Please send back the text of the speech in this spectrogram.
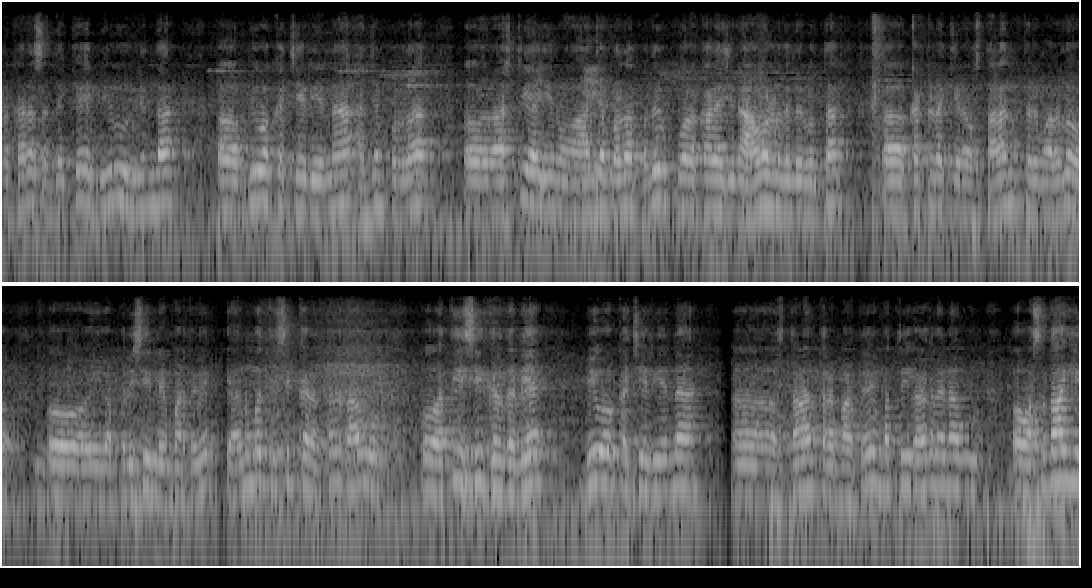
ಪ್ರಕಾರ ಸದ್ಯಕ್ಕೆ ಬೀರೂರಿನಿಂದ ಬಿ ಒ ಕಚೇರಿಯನ್ನು ಅಜ್ಜಂಪುರದ ರಾಷ್ಟ್ರೀಯ ಏನು ಅಜ್ಜಂಪುರದ ಪದವಿ ಪೂರ್ವ ಕಾಲೇಜಿನ ಆವರಣದಲ್ಲಿರುವಂಥ ಕಟ್ಟಡಕ್ಕೆ ನಾವು ಸ್ಥಳಾಂತರ ಮಾಡಲು ಈಗ ಪರಿಶೀಲನೆ ಮಾಡ್ತೀವಿ. ಅನುಮತಿ ಸಿಕ್ಕ ನಂತರ ನಾವು ಅತಿ ಶೀಘ್ರದಲ್ಲಿಯೇ ಬಿ ಒ ಕಚೇರಿಯನ್ನು ಸ್ಥಳಾಂತರ ಮಾಡ್ತೇವೆ. ಮತ್ತು ಈಗಾಗಲೇ ನಾವು ಹೊಸದಾಗಿ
